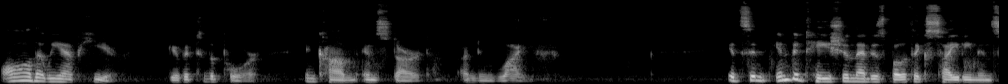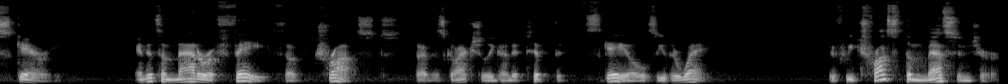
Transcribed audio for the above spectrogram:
all that we have here, give it to the poor, and come and start a new life. It's an invitation that is both exciting and scary, and it's a matter of faith, of trust, that is actually going to tip the scales either way. If we trust the messenger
